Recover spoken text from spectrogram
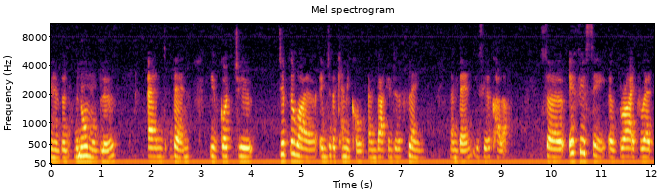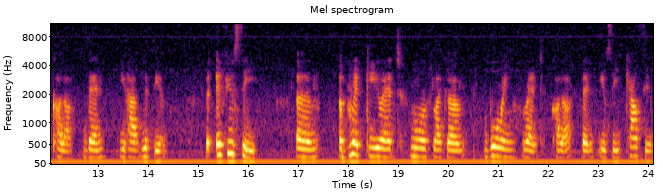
you know, the, the normal blue and then you've got to dip the wire into the chemical and back into the flame and then you see the color so if you see a bright red color then you have lithium. But if you see um, a bricky red more of like a boring red color then you see calcium.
